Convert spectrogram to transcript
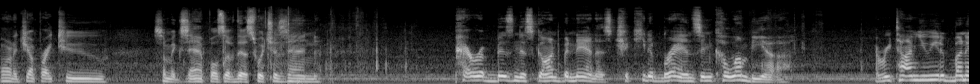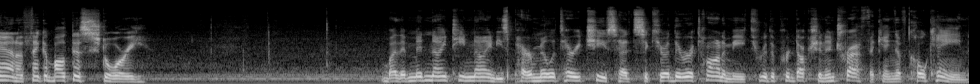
I want to jump right to some examples of this, which is in Para Business Gone Bananas, Chiquita Brands in Colombia. Every time you eat a banana, think about this story. By the mid 1990s, paramilitary chiefs had secured their autonomy through the production and trafficking of cocaine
